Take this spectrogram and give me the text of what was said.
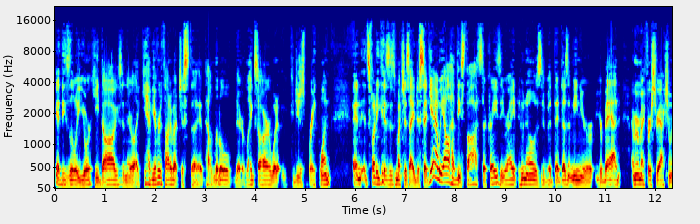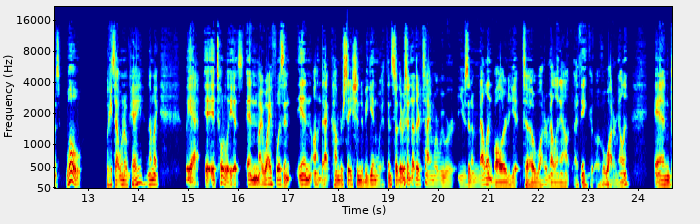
we had these little Yorkie dogs and they're like, yeah, have you ever thought about just the, how little their legs are? What could you just break one? And it's funny because as much as I just said, yeah, we all have these thoughts. They're crazy, right? Who knows? But that doesn't mean you're, you're bad. I remember my first reaction was, whoa, okay, is that one okay? And I'm like, well, yeah, it, it, totally is. And my wife wasn't in on that conversation to begin with. And so there was another time where we were using a melon baller to get uh, watermelon out, I think of a watermelon. And,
